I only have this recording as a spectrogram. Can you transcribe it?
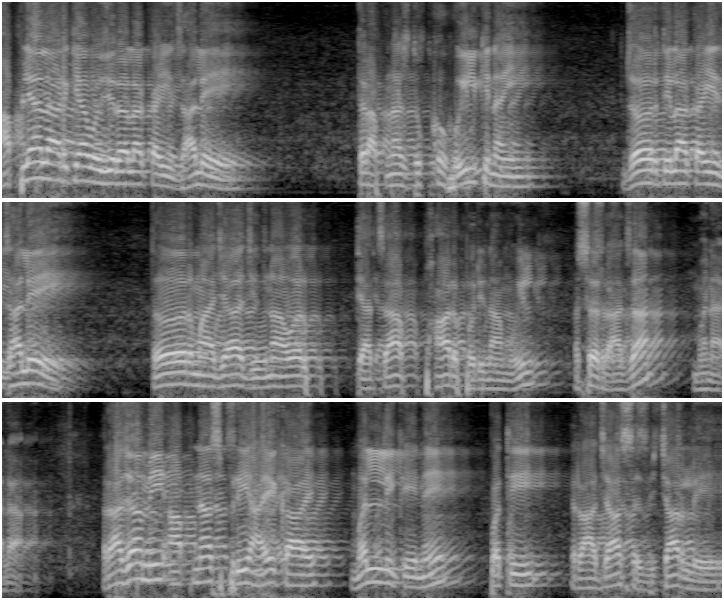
आपल्या लाडक्या वजिराला काही झाले तर आपणास दुःख होईल की नाही? जर तिला काही झाले तर माझ्या जीवनावर त्याचा फार परिणाम होईल असं राजा म्हणाला. राजा मी आपणास प्रिय आहे काय? मल्लिकेने पती राजास विचारले.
